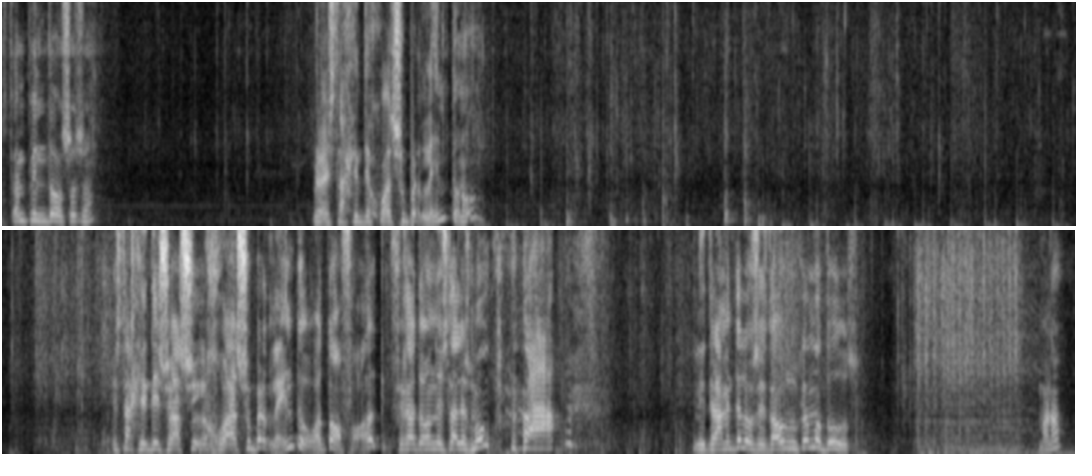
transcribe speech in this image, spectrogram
Está en pin 2 eso. Pero esta gente juega súper lento, ¿no? Esta gente juega súper lento. What the fuck? Fíjate dónde está el smoke. Literalmente los estamos buscando todos. ¿Bueno?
